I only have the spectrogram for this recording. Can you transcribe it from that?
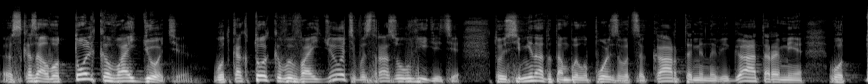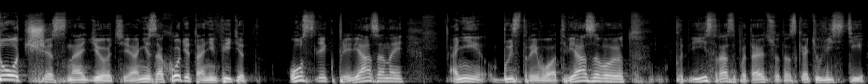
э, сказал, вот только войдете, вот как только вы войдете, вы сразу увидите. То есть им не надо там было пользоваться картами, навигаторами. Вот тотчас найдете. Они заходят, они видят ослик привязанный, они быстро его отвязывают и сразу пытаются, так сказать, увести.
